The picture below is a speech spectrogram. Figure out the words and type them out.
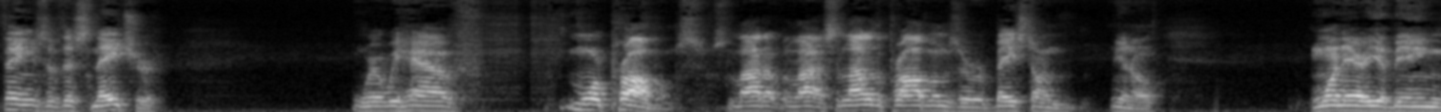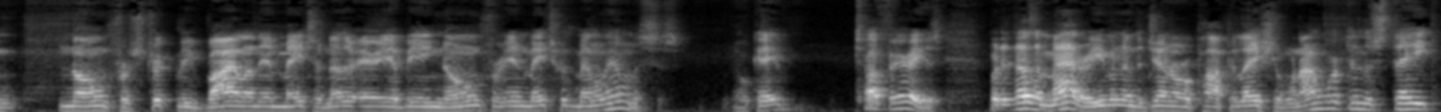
things of this nature, where we have more problems. A lot of a lot, a lot of the problems are based on you know one area being known for strictly violent inmates, another area being known for inmates with mental illnesses. Okay, tough areas. But it doesn't matter, even in the general population. When I worked in the state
